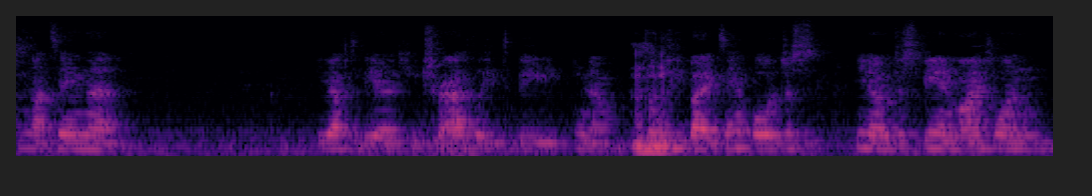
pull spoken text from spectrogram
I'm not saying that you have to be a huge triathlete to be, you know, to Mhm. lead by example. Just, you know, just being mindful in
